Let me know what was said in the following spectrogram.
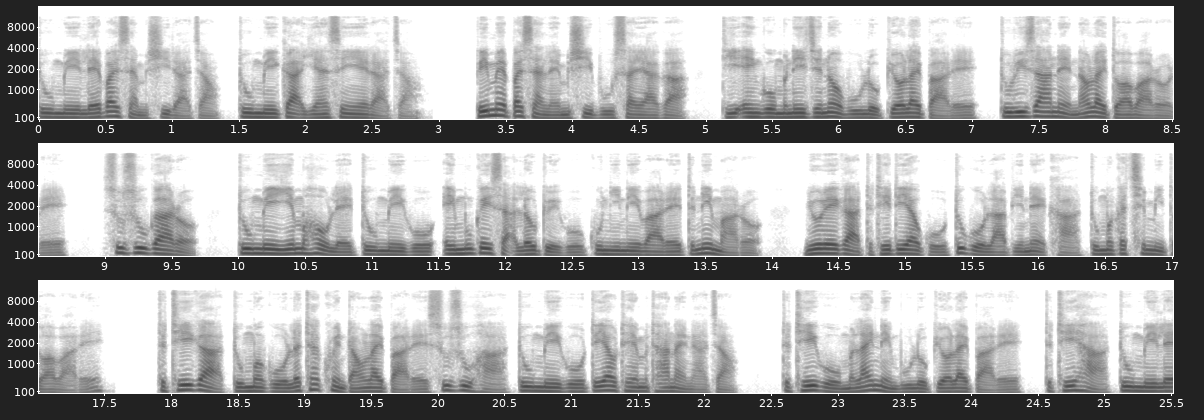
တူမေလဲပိုက်ဆံမရှိတာကြောင့်တူမေကရမ်းစင်းရဲတာကြောင့်ပေးမဲ့ပိုက်ဆံလည်းမရှိဘူးဆာယာကဒီအိမ်ကိုမနေချင်တော့ဘူးလို့ပြောလိုက်ပါတယ်တူရီစာနဲ့နောက်လိုက်သွားပါတော့တယ်စူးစူးကတော့တူမေရင်မဟုတ်လဲတူမေကိုအိမ်မှုကိစ္စအလုပ်တွေကိုကူညီနေပါတယ်တနေ့မှာတော့မျိုးတွေကတထေးတယောက်ကိုသူ့ကိုလာပြင်းတဲ့အခါတူမကချစ်မိသွားပါတယ်တထေးကတူမကိုလက်ထက်ခွင့်တောင်းလိုက်ပါတယ်စူးစူးဟာတူမေကိုတယောက်တည်းမထားနိုင်တာကြောင့် တထေးကိုမလိုက်နိုင်ဘူးလို့ပြောလိုက်ပါတယ်တထေးဟာတူမေလဲ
